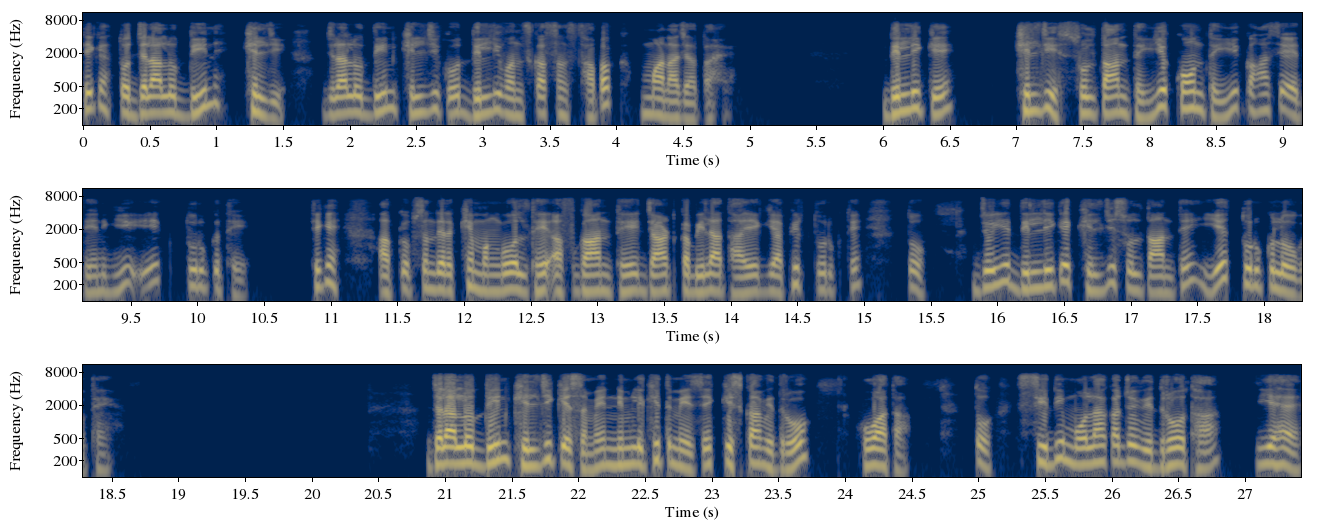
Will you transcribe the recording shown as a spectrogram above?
ठीक है तो जलालुद्दीन खिलजी। जलालुद्दीन खिलजी को दिल्ली वंश का संस्थापक माना जाता है। दिल्ली के खिलजी, सुल्तान थे, ये कौन थे? ये कहाँ से आए थे? ये एक तुर्क थे, ठीक है? आपके ऑप्शन दे रखे मंगोल थे, अफगान थे, जाट कबीला था एक, या फिर तुर्क थे। तो जो ये दिल्ली के खिलजी सुल्तान थे, ये तुर्क लोग थे। जलालुद्दीन खिलजी के समय निम्नलिखित में से किसका विद्रोह हुआ था? तो सीधी मोला का जो विद्रोह था यह है,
